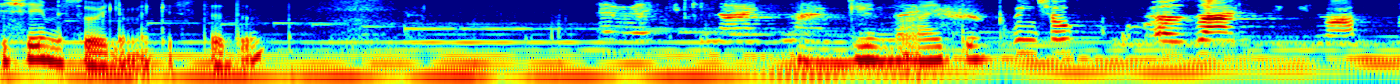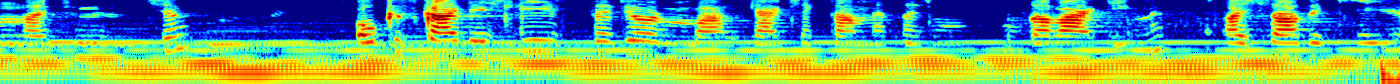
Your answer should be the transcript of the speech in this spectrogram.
bir şey mi söylemek istedin? Evet, günaydın herkese. Günaydın. Bugün çok özel bir gün aslında hepimiz için. O kız kardeşliği hissediyorum ben gerçekten mesajımızda verdiğimiz. Aşağıdaki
